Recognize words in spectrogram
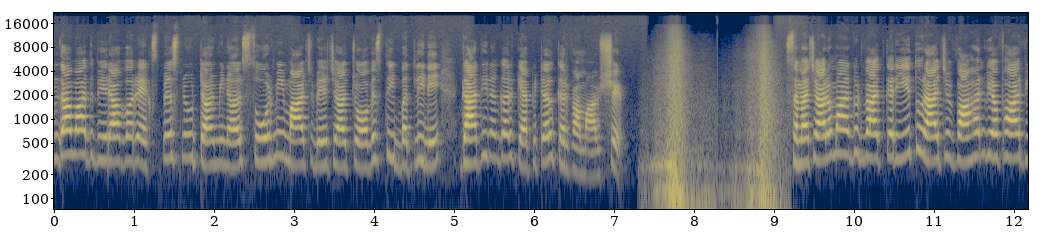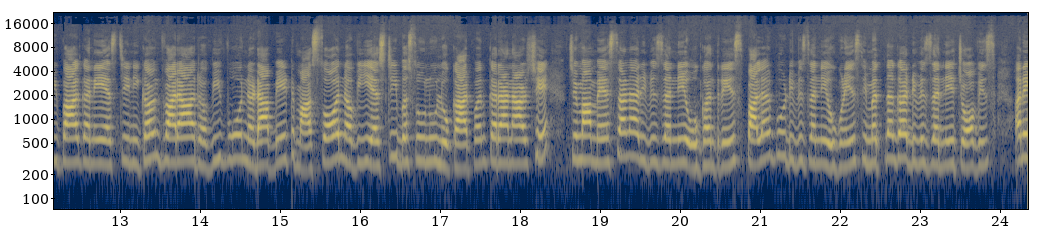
અમદાવાદ વેરાવર એક્સપ્રેસનું ટર્મિનલ સોળમી માર્ચ બે હજાર ચોવીસથી બદલીને ગાંધીનગર કેપિટલ કરવામાં આવશે. સમાચારોમાં આગળ વાત કરીએ તો રાજ્ય વાહન વ્યવહાર વિભાગ અને એસટી નિગમ દ્વારા રવિવો નડાબેટમાં સો નવી એસટી બસોનું લોકાર્પણ કરાનાર છે, જેમાં મહેસાણા ડિવિઝનને ઓગણત્રીસ, પાલનપુર ડિવિઝનને ઓગણીસ, હિંમતનગર ડિવિઝનને ચોવીસ અને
